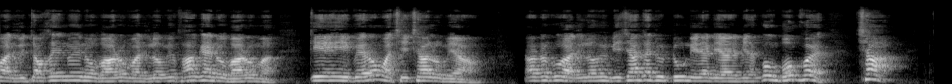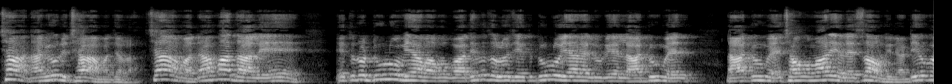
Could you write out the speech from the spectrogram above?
မှဒီကြောင်စိမ့်နှွေးတို့ဘာတို့မှဒီလိုမျိုးဖားကန်တို့ဘာတို့မှ KA ဘယ်တော့မှခြေချလို့မရအောင်နောက်တစ်ခုကဒီလိုမျိုးမြေချတတ်တူတူးနေတဲ့နေရာတွေမြန်အကုန်ဘုံခွဲချချဒါမျိုးတွေချရမှာကြလားချရမှာဒါမှသာလေအဲသူတို့တူးလို့မရပါဘူးကွာဒီမဲ့ဆိုလို့ချင်းတူးလို့ရတဲ့လူတွေလာတူးမယ် လာတူးမယ်အချောင်းသမားတွေကလည်းစောင့်နေတာတရုတ်က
